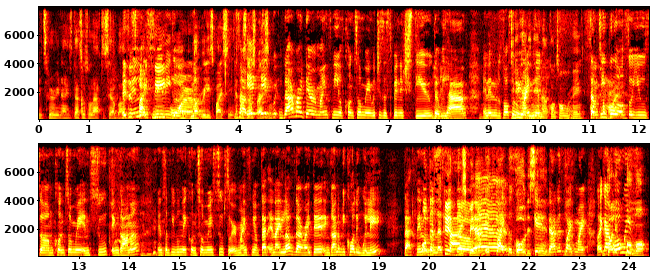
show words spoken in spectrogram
it's very nice. That's all I have to say about is it. it It spicy really good. or Not really spicy. It's not not It, spicy. it, that right there reminds me of kontomire, which is a spinach stew that we have, and then it's also Did you hear the reminds me. name now? Kontomire. Some Kontomire. people also use um, kontomire in soup in Ghana, and some people make kontomire soup, so it reminds me of that. And I love that right there. In Ghana, we call it wele. That thing Oh, on the, the left skin, side, the spinach? it's like the Oh, gold the skin. skin. That is like my like We I always pomo.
